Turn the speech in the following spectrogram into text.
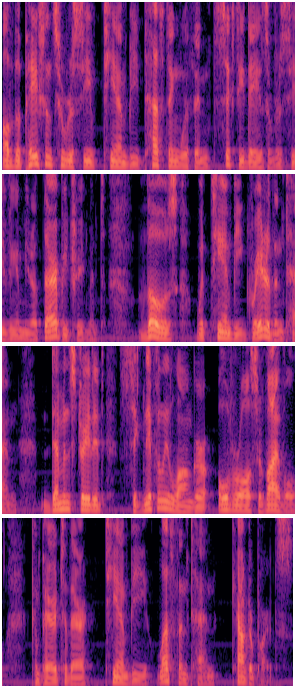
of the patients who received TMB testing within 60 days of receiving immunotherapy treatment, those with TMB greater than 10 demonstrated significantly longer overall survival compared to their TMB less than 10 counterparts.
